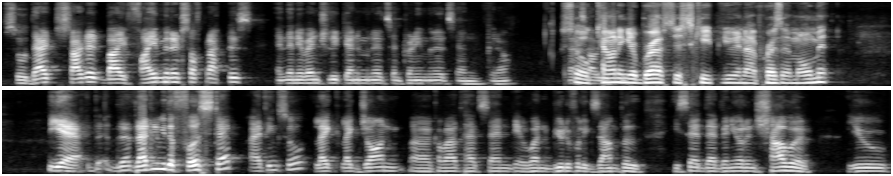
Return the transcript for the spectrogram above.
so that started by five minutes of practice and then eventually 10 minutes and 20 minutes and you know so counting you your breaths just keep you in that present moment? Yeah th- that will be the first step i think so. Like like john uh, Kabat had sent one beautiful example. He said that when you're in shower you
